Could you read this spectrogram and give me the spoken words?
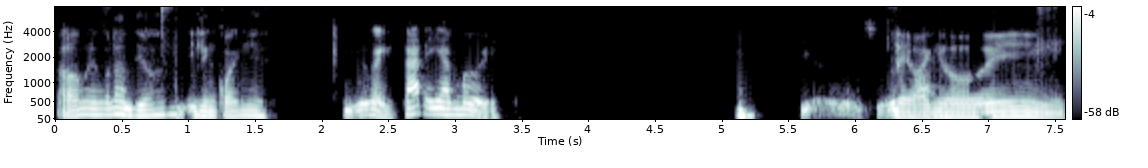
Đó em có làm gì không? Đi liên quan nhỉ giữa cảnh sát ấy em ơi. Đều anh ơi.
